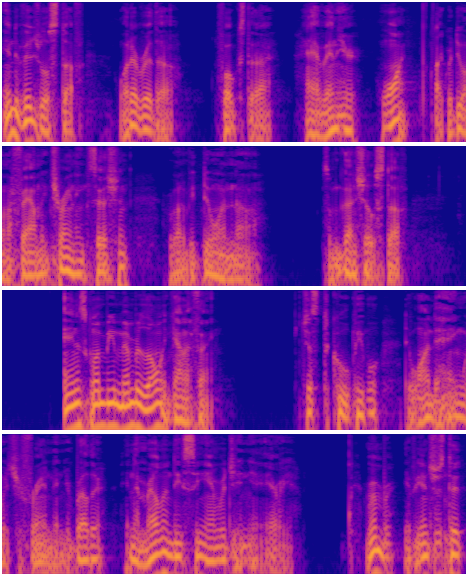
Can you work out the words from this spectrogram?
individual stuff, whatever the folks that I have in here want. Like we're doing a family training session, we're going to be doing uh, some gun show stuff, and it's going to be members only kind of thing just the cool people that wanted to hang with your friend and your brother in the Maryland, D.C., and Virginia area. Remember, if you're interested,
